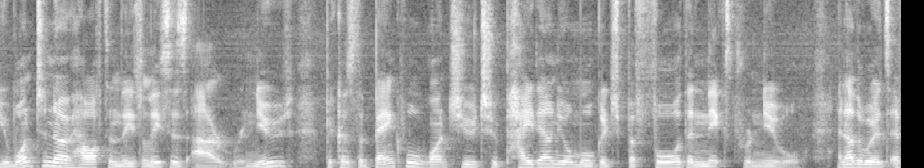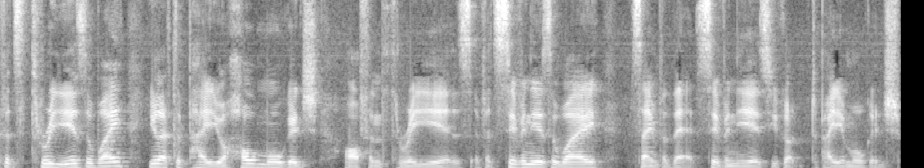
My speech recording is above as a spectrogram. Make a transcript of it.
You want to know how often these leases are renewed because the bank will want you to pay down your mortgage before the next renewal. In other words, if it's three years away, you'll have to pay your whole mortgage off in three years. If it's seven years away, same for that. Seven years, you've got to pay your mortgage.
